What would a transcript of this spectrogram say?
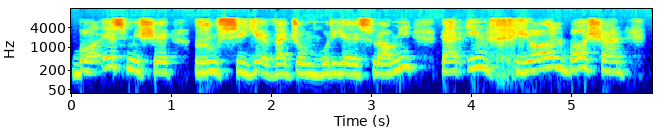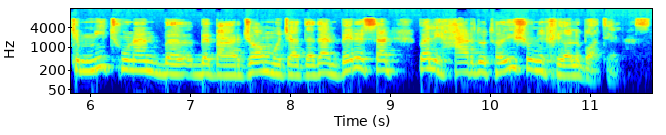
باعث میشه روسیه و جمهوری اسلامی در این خیال باشن که می‌تونن به برجام مجددا برسن ولی هر دوتاییشون این خیال باطل است.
